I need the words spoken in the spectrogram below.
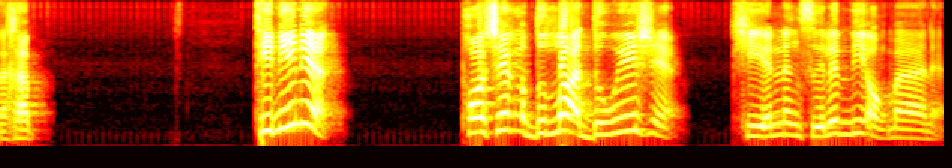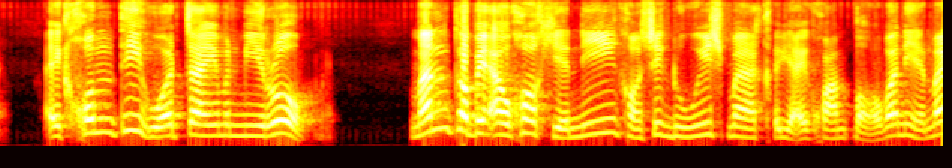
นะครับ ทีนี้เนี่ยพอเชคอับดุลลาห์ดูวิชเนี่ยเขียนหนังสือเล่มนี้ออกมาเนี่ยไอคนที่หัวใจมันมีโรค มันก็ไปเอาข้อเขียนนี้ของเชคดูวิชมาขยายความต่อว่านี่เห็นไหม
